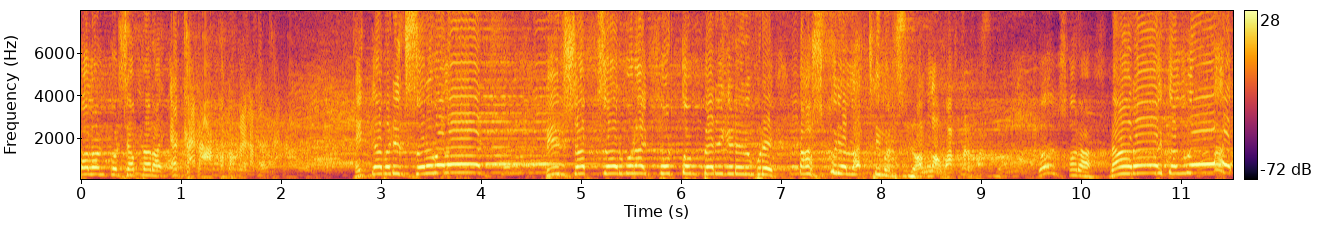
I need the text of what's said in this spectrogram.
পালন করছি, আপনারা একানা ঠিক না বলেন। পীর সব চরমোনায় প্রথম ব্যারিকেডের উপরে টাস করে লাথি মারছিল। আল্লাহ সরা। নারায় তাকবীর।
